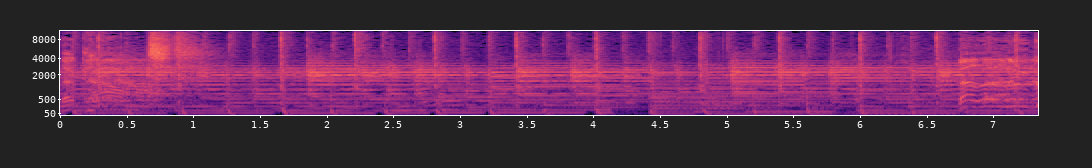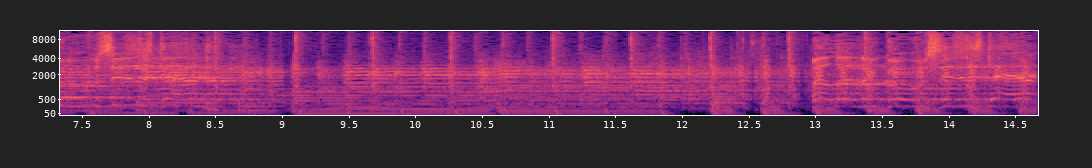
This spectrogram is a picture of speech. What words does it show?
The count. Bella Lugos is dead. Bella Lugos is dead.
